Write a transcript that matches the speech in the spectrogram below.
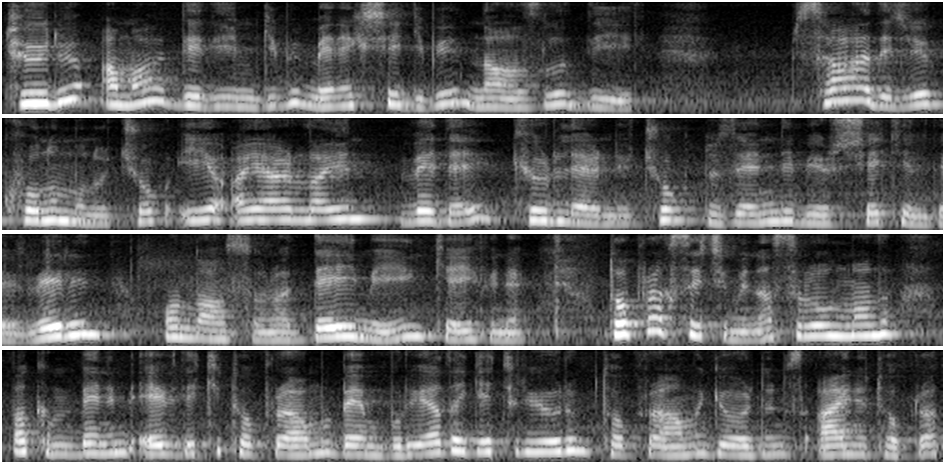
tüylü ama dediğim gibi menekşe gibi nazlı değil. Sadece konumunu çok iyi ayarlayın ve de kürlerini çok düzenli bir şekilde verin. Ondan sonra değmeyin keyfine. Toprak seçimi nasıl olmalı? Bakın benim evdeki toprağımı ben buraya da getiriyorum. Toprağımı gördüğünüz aynı toprak.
